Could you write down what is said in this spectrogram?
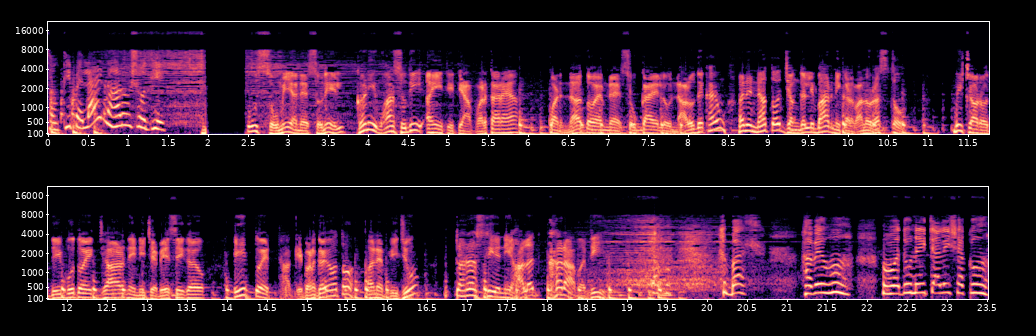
સૌથી પહેલા એ નાણું શોધીએ. તું સુમી અને સુનિલ ઘણી વાર સુધી અહીંથી ત્યાં ફરતા રહ્યા પણ ન તો એમને સુકાયેલું નાળું દેખાયું અને ન તો જંગલની બહાર નીકળવાનો રસ્તો. બિચારો દીપુ તો એક ઝાડની નીચે બેસી ગયો. એક તો એ થાકી પણ ગયો હતો અને બીજું તરસથી એની હાલત ખરાબ હતી. બસ હવે હું વધુ નહીં ચાલી શકું.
